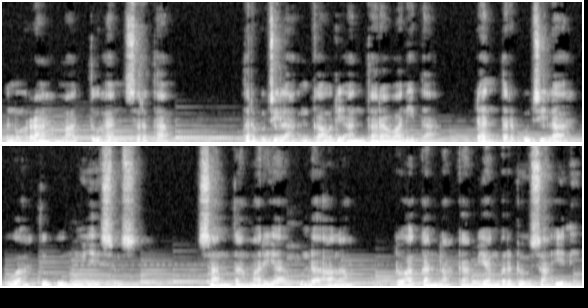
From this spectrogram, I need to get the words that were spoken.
penuh rahmat Tuhan sertamu. Terpujilah engkau di antara wanita, dan terpujilah buah tubuhmu Yesus. Santa Maria, Bunda Allah, doakanlah kami yang berdosa ini,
